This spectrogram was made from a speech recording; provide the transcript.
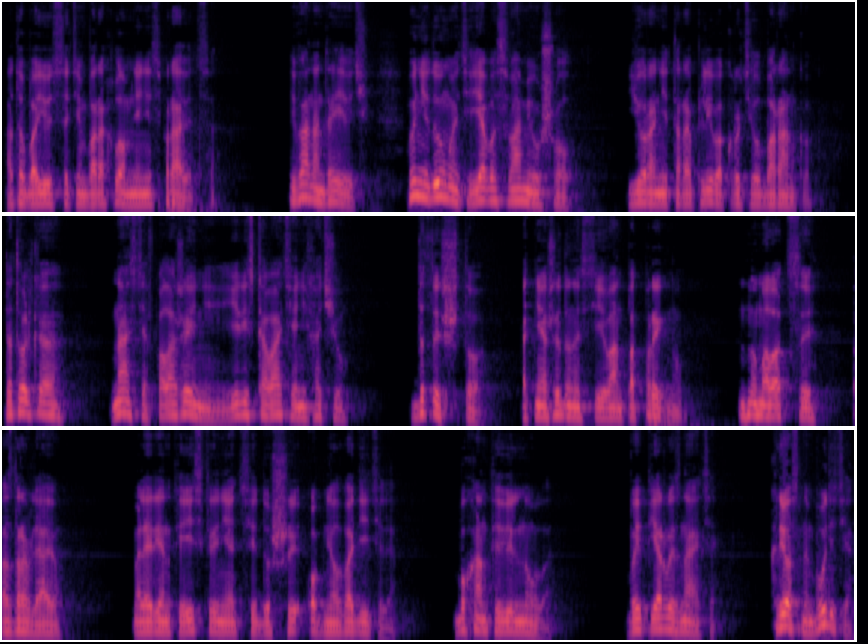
а то, боюсь, с этим барахлом мне не справиться». «Иван Андреевич, вы не думайте, я бы с вами ушел». Юра неторопливо крутил баранку. «Да только Настя в положении, и рисковать я не хочу». «Да ты что?» От неожиданности Иван подпрыгнул. «Ну, молодцы. Поздравляю». Маляренко искренне от всей души обнял водителя. Буханка вильнула. «Вы первый знаете. Крестным будете?»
